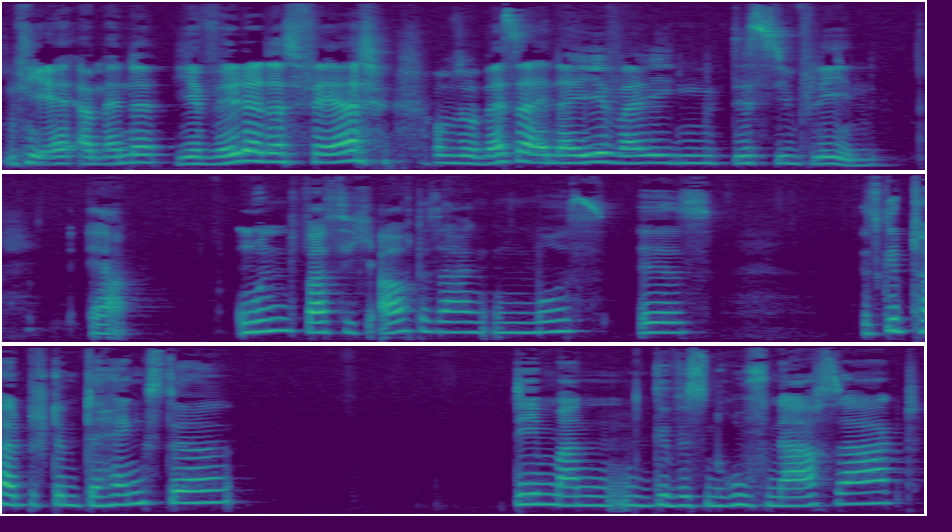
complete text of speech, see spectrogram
Je, am Ende, je wilder das Pferd, umso besser in der jeweiligen Disziplin. Ja. Und was ich auch da sagen muss, ist, es gibt halt bestimmte Hengste, dem man einen gewissen Ruf nachsagt.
